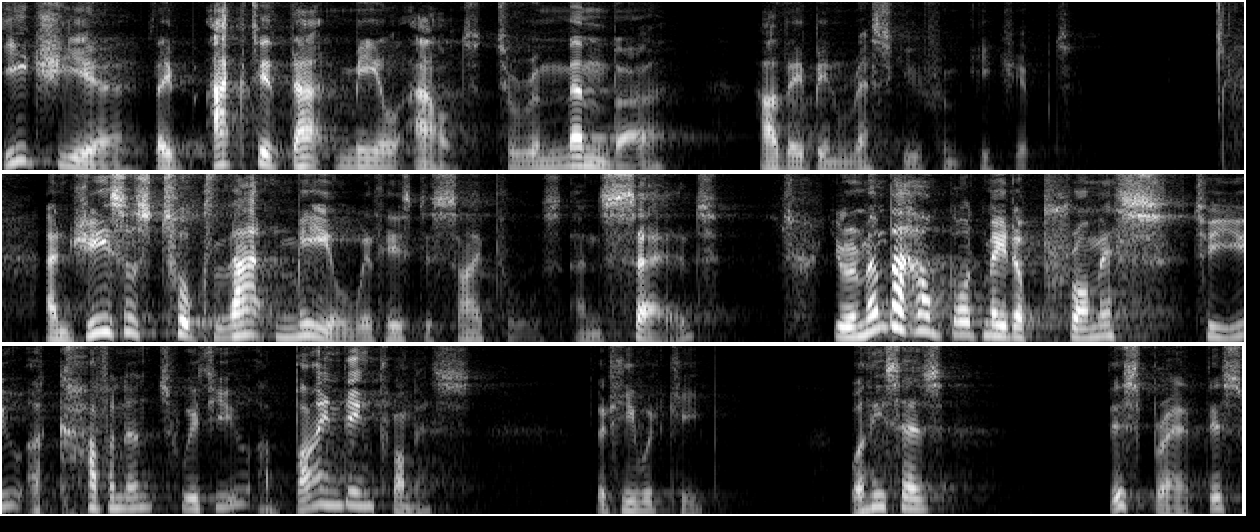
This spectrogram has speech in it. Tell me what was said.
Each year, they acted that meal out to remember how they'd been rescued from Egypt. And Jesus took that meal with his disciples and said, You remember how God made a promise to you, a covenant with you, a binding promise that he would keep? Well, he says, This bread, this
